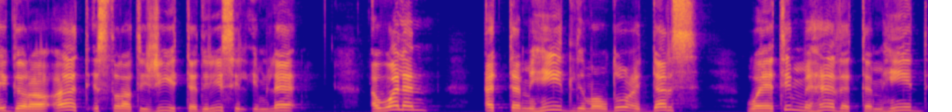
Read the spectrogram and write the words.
إجراءات استراتيجية تدريس الإملاء. أولا التمهيد لموضوع الدرس ويتم هذا التمهيد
